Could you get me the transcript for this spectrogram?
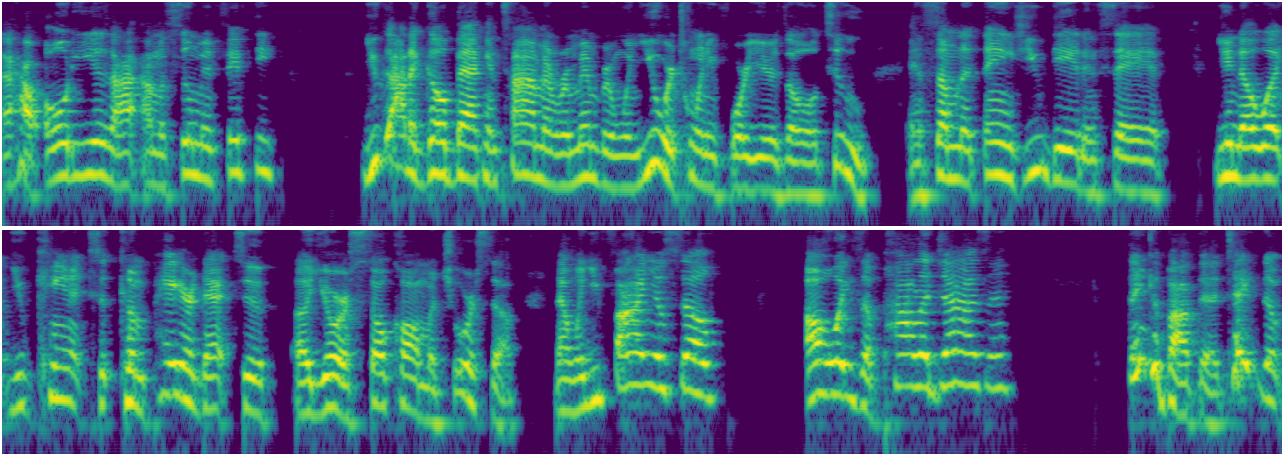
how old he is. I, I'm assuming 50 you got to go back in time and remember when you were 24 years old too and some of the things you did and said you know what you can't compare that to uh, your so-called mature self. Now when you find yourself always apologizing think about that. Take the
